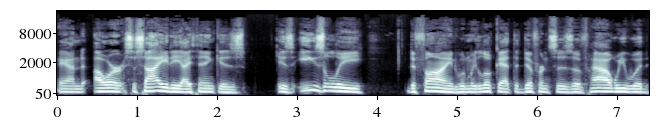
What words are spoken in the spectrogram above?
And our society, I think, is is easily defined when we look at the differences of how we would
